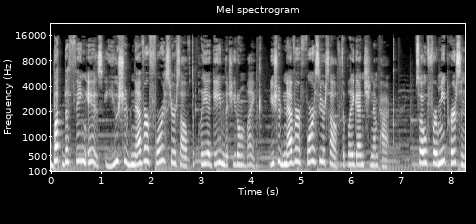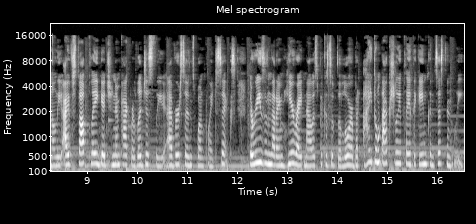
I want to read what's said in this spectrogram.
But the thing is, you should never force yourself to play a game that you don't like. You should never force yourself to play Genshin Impact. So for me personally, I've stopped playing Genshin Impact religiously ever since 1.6. The reason that I'm here right now is because of the lore, but I don't actually play the game consistently.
